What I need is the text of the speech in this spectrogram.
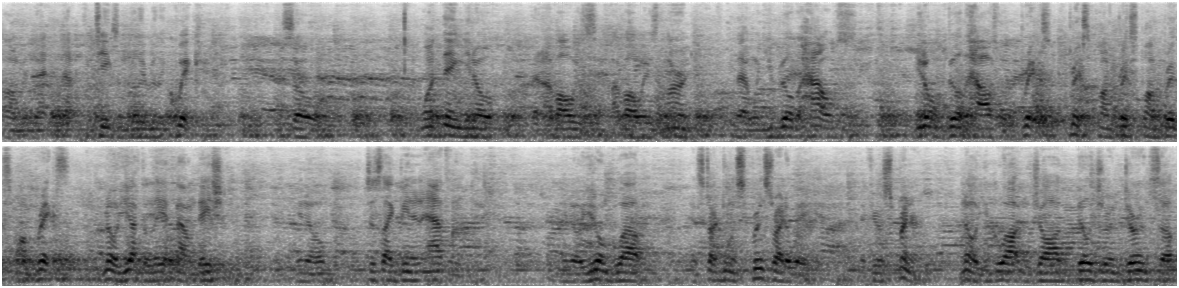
um, and that, and that fatigues them really, really quick. So one thing you know that I've always I've always learned that when you build a house, you don't build a house with bricks, bricks upon bricks upon bricks upon bricks. No, you have to lay a foundation. You know, just like being an athlete. You know, you don't go out and start doing sprints right away. if you're a sprinter. No, you go out and jog, build your endurance up.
